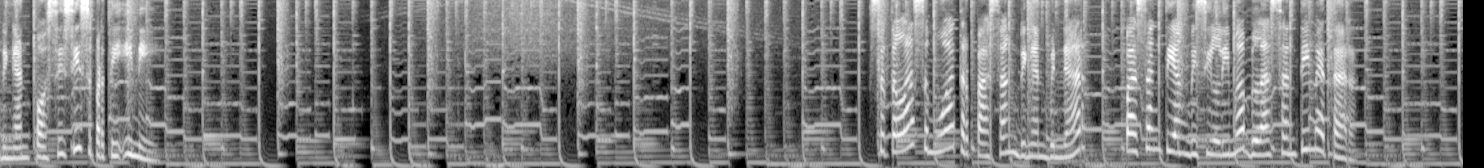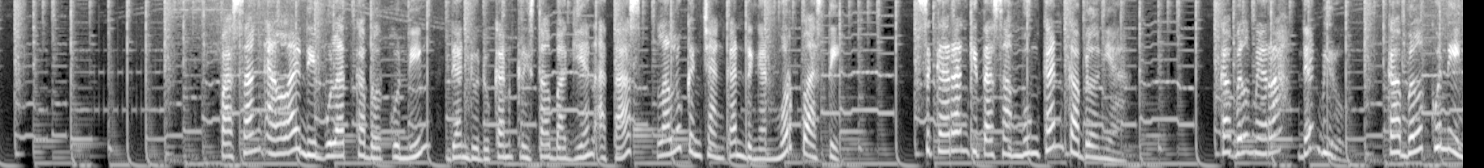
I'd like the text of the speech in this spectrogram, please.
dengan posisi seperti ini. Setelah semua terpasang dengan benar, pasang tiang besi 15 cm. Pasang LED di bulat kabel kuning dan dudukan kristal bagian atas, lalu kencangkan dengan mur plastik. Sekarang kita sambungkan kabelnya. Kabel merah dan biru. Kabel kuning.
